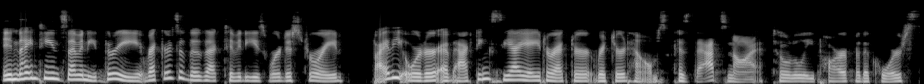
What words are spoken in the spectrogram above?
In 1973, records of those activities were destroyed by the order of acting CIA Director Richard Helms, because that's not totally par for the course.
